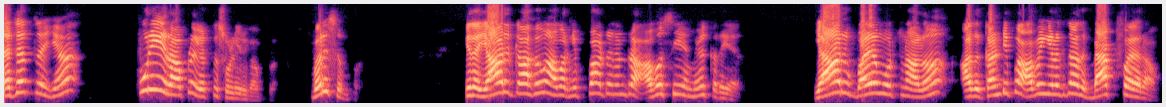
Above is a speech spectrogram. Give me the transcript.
நிஜத்தையும் புரியிறாப்புல எடுத்து சொல்லியிருக்காப்புல. வெரி சிம்பிள் இதை யாருக்காகவும் அவர் நிப்பாட்டணுன்ற அவசியமே கிடையாது. யாரு பயமூட்டினாலும் அது கண்டிப்பா அவங்களுக்கு தான் அது பேக் ஃபயர் ஆகும்.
